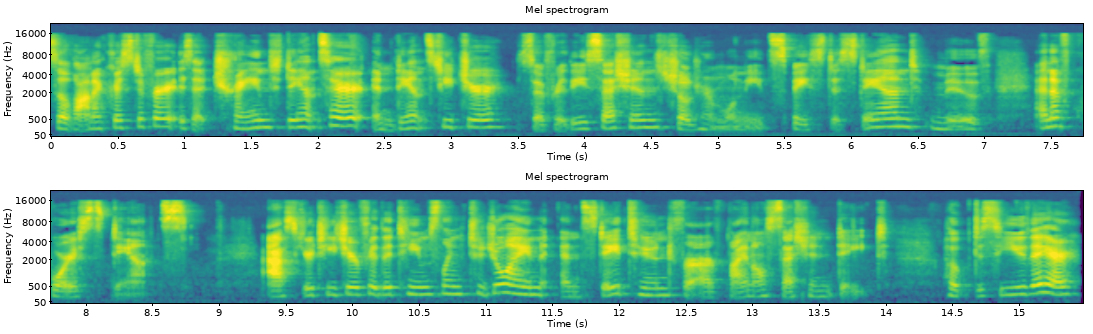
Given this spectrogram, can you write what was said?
Silvana Christopher is a trained dancer and dance teacher, so for these sessions, children will need space to stand, move, and of course, dance. Ask your teacher for the Teams link to join and stay tuned for our final session date. Hope to see you there.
